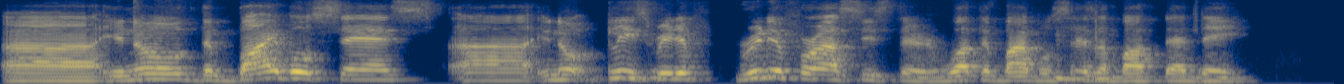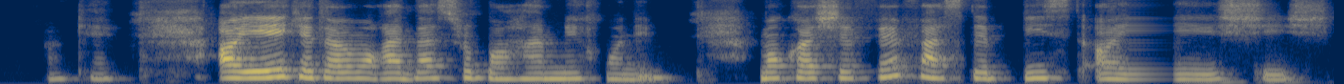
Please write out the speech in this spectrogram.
Uh, you know, the Bible says, uh, you know, please read it, read it for us, sister, what the Bible says about that day. Okay. آیه کتاب مقدس رو با هم میخونیم. مکاشفه فصل 20 آیه 6.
